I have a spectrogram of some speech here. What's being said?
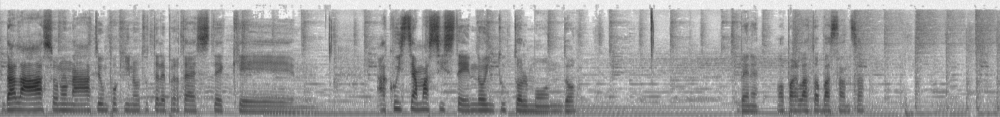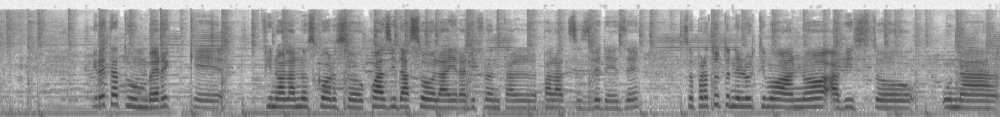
da là sono nate un pochino tutte le proteste che, a cui stiamo assistendo in tutto il mondo. Bene, ho parlato abbastanza. Greta Thunberg, che fino all'anno scorso quasi da sola era di fronte al palazzo svedese, soprattutto nell'ultimo anno ha visto una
